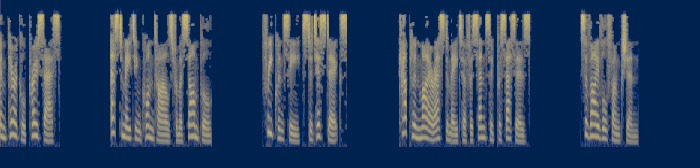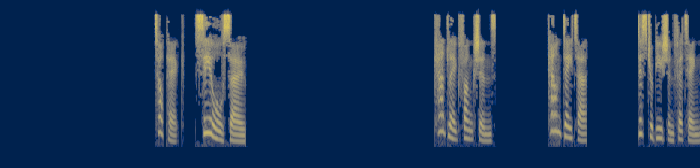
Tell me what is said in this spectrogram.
Empirical process. Estimating quantiles from a sample Frequency statistics. Kaplan-Meier estimator for censored processes. Survival function. Topic. See also. Càdlàg functions. Count data. Distribution fitting.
